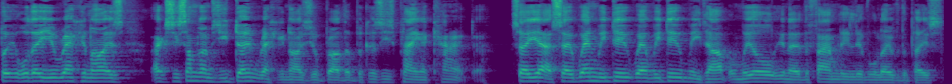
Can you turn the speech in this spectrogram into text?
but although you recognise, actually, sometimes you don't recognise your brother because he's playing a character. So yeah, so when we do when we do meet up, and we all you know the family live all over the place,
